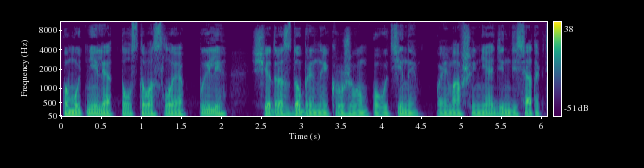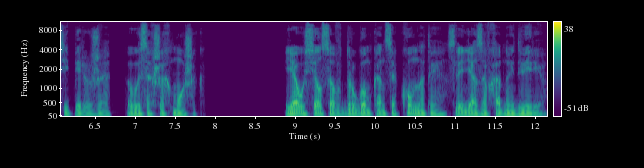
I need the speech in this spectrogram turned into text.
помутнели от толстого слоя пыли, щедро сдобренной кружевом паутины, поймавшей не один десяток теперь уже высохших мошек. Я уселся в другом конце комнаты, следя за входной дверью.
